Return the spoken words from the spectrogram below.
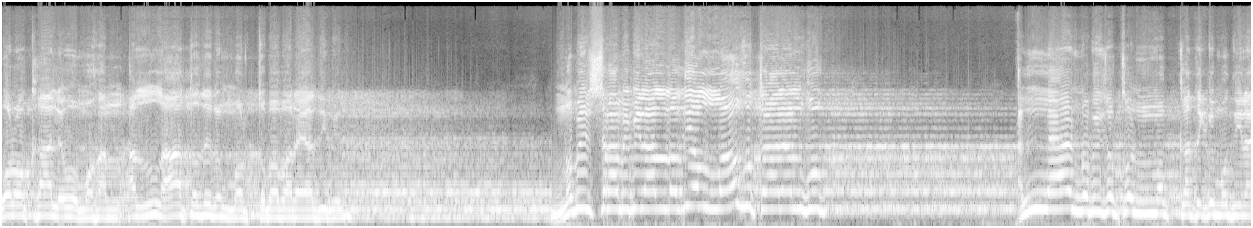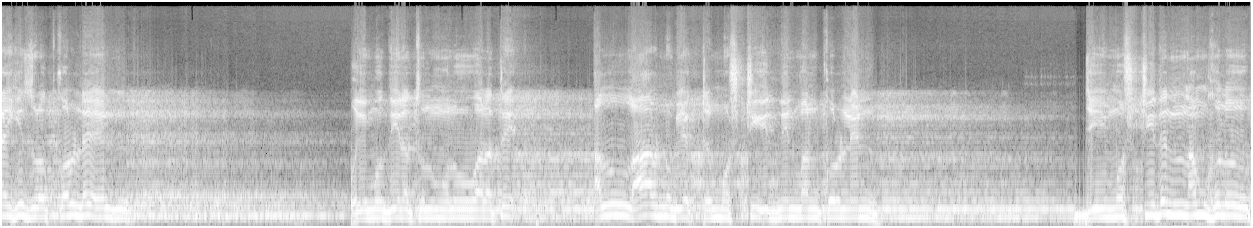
পরকালেও মহান আল্লাহ তাদের মর্তবা বাড়াইয়া দিবেন। নবীর সাহাবী আল্লাহ নবী যখন মক্কা থেকে মদিনায় হিজরত করলেন, ওই মদিনাতুল আল্লাহর নবী একটা মসজিদ নির্মাণ করলেন। যে মসজিদের নাম হলো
